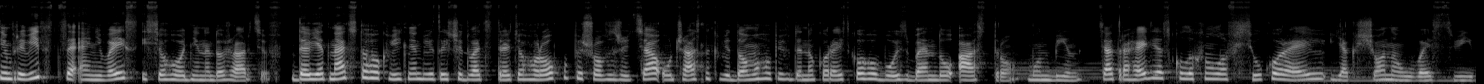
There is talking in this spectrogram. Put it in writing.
Всім привіт! Це Anyways і сьогодні не до жартів. 19 квітня 2023 року пішов з життя учасник відомого південнокорейського бойсбенду Астро Мунбін. Ця трагедія сколихнула всю Корею, якщо не увесь світ.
